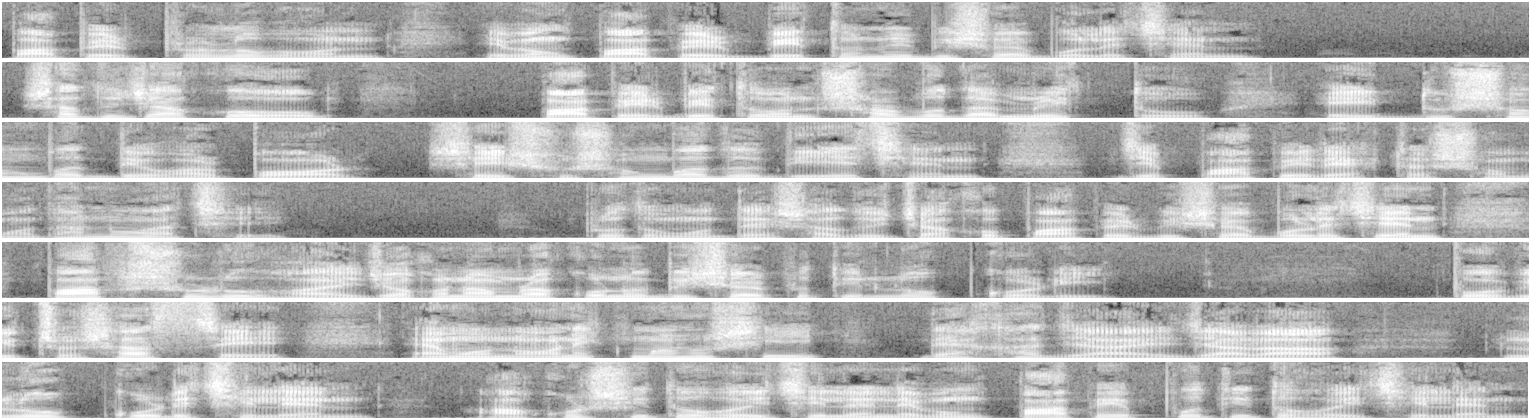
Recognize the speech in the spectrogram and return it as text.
পাপের প্রলোভন এবং পাপের বেতনের বিষয়ে বলেছেন। সাধু জাকব পাপের বেতন সর্বদা মৃত্যু, এই দুঃসংবাদ দেওয়ার পর সেই সুসংবাদও দিয়েছেন যে পাপের একটা সমাধানও আছে। প্রথম অধ্যায় সাধু জাকব পাপের বিষয়ে বলেছেন, পাপ শুরু হয় যখন আমরা কোনো বিষয়ের প্রতি লোভ করি। পবিত্র শাস্ত্রে এমন অনেক মানুষই দেখা যায় যারা লোভ করেছিলেন আকর্ষিত হয়েছিলেন এবং পাপে পতিত হয়েছিলেন।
